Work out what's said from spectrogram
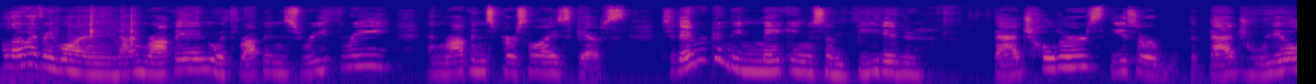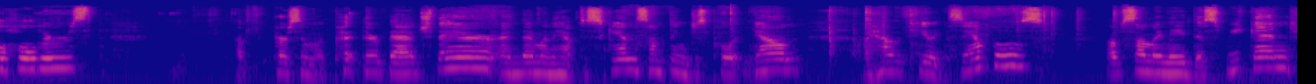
Hello everyone, I'm Robin with Robin's Wreathery and Robin's Personalized Gifts. Today we're going to be making some beaded badge holders. These are the badge reel holders. A person would put their badge there and then when they have to scan something, just pull it down. I have a few examples of some I made this weekend.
